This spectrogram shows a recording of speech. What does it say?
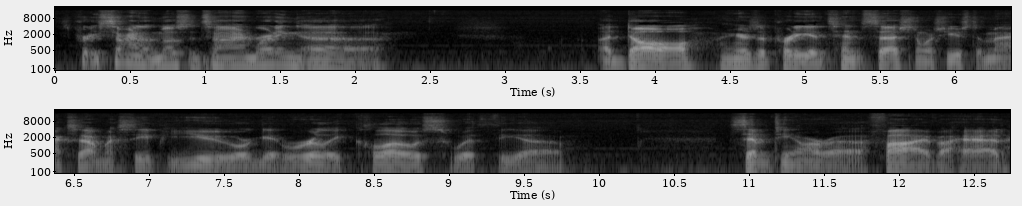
It's pretty silent most of the time. Running uh, a DAW. Here's a pretty intense session which used to max out my CPU or get really close with the uh, 17R5 I had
